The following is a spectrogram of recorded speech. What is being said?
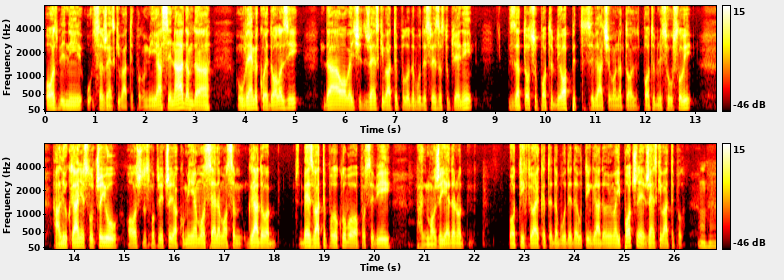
ozbiljni sa ženskim vatepolom. I ja se nadam da u vreme koje dolazi da ovaj će ženski vatepolo da bude sve zastupljeniji. Za to su potrebni, opet se vraćamo na to, potrebni su uslovi, ali u krajnjem slučaju ovo što smo pričali, ako mi imamo 7-8 gradova bez vatepolo klubova po sebi, pa može jedan od, od tih projekata da bude da u tim gradovima i počne ženski vatepolo. Uh mhm. -huh.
